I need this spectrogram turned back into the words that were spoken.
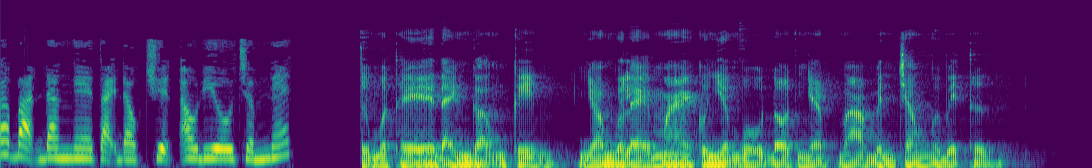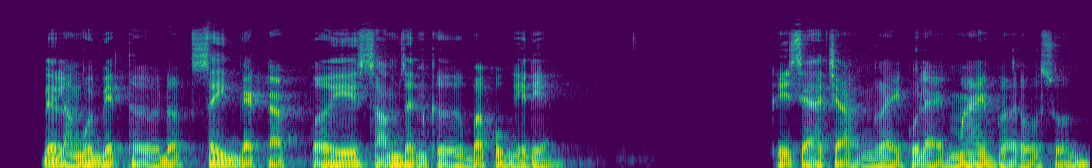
Các bạn đang nghe tại đọc chuyện audio.net Từ một thế đánh gọng kìm, Nhóm của Lệ Mai có nhiệm vụ đột nhập vào bên trong ngôi biệt thự. Đây là ngôi biệt thự được xây biệt lập với xóm dân cư và khu nghĩa địa. Khi xe chở người của Lệ Mai vừa đổ xuống,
